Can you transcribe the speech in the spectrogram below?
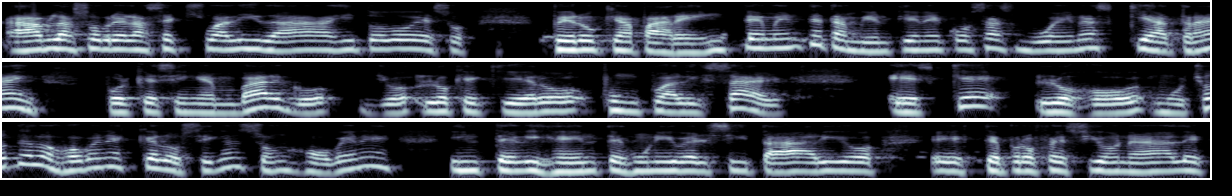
habla sobre la sexualidad y todo eso, pero que aparentemente también tiene cosas buenas que atraen, porque sin embargo, yo lo que quiero puntualizar es que los muchos de los jóvenes que lo siguen son jóvenes inteligentes, universitarios, este, profesionales,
